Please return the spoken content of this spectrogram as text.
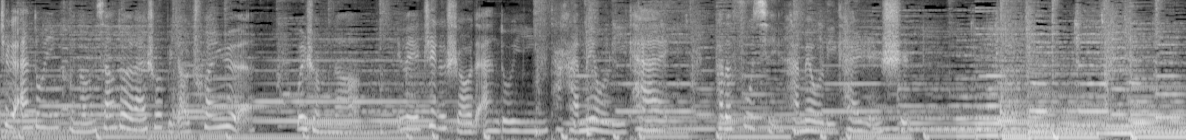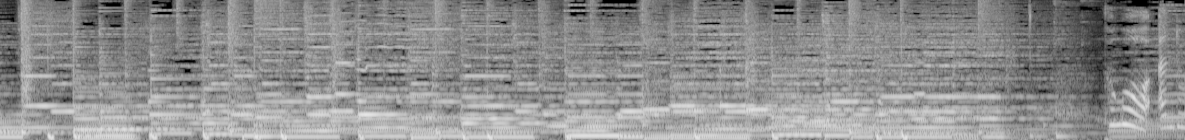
这个安度因可能相对来说比较穿越，为什么呢？因为这个时候的安度因他还没有离开，他的父亲还没有离开人世。安度，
